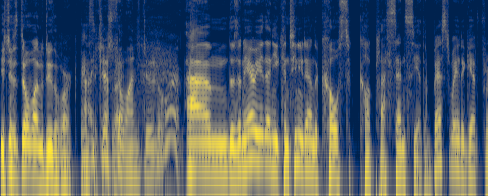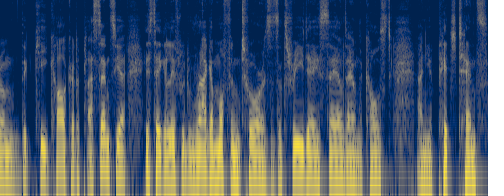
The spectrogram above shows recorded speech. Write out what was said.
you just don't want to do the work, basically. I just right. don't want to do the work. Um, there's an area then you continue down the coast called Placencia. The best way to get from the Caye Caulker to Placencia is take a lift with Ragamuffin Tours. It's a three day sail down the coast and you pitch tents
